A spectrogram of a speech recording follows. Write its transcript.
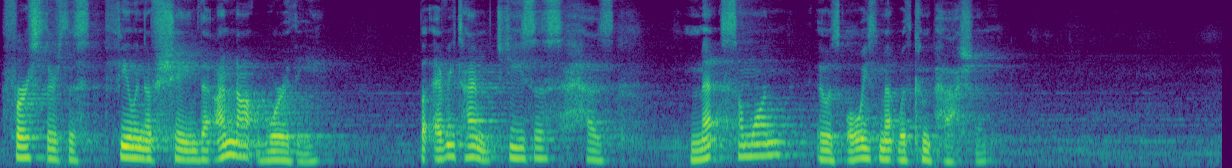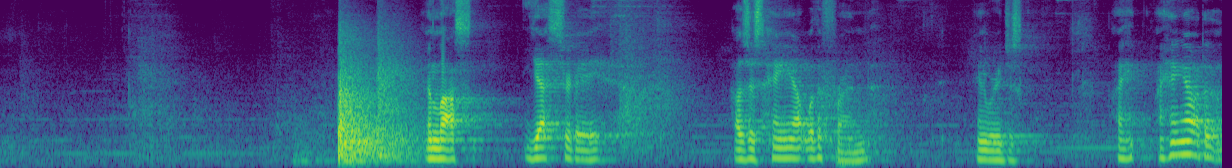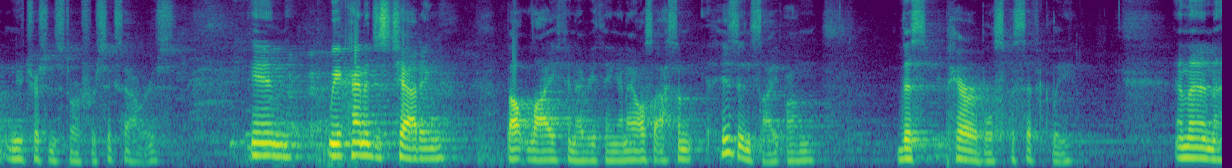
first there's this feeling of shame that I'm not worthy. But every time Jesus has met someone, it was always met with compassion. And last, yesterday, I was just hanging out with a friend, and we were just, I, I hang out at a nutrition store for six hours. And we were kind of just chatting about life and everything. And I also asked him his insight on this parable specifically. And then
